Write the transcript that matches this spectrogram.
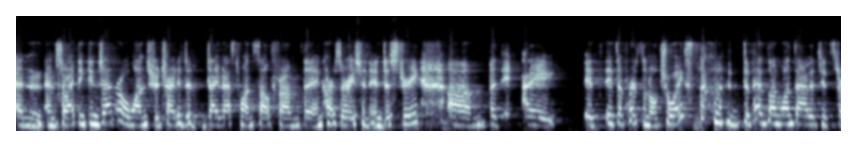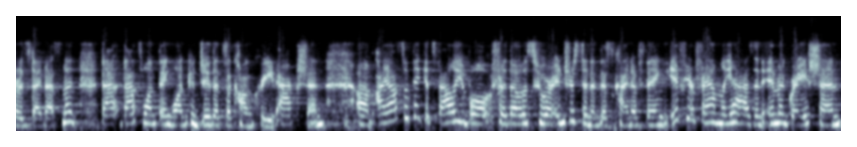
and and so I think in general one should try to divest oneself from the incarceration industry. Um, but I it, it's a personal choice. Depends on one's attitudes towards divestment. That that's one thing one could do. That's a concrete action. Um, I also think it's valuable for those who are interested in this kind of thing. If your family has an immigration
